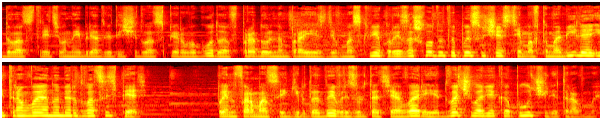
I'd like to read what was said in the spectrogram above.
23 ноября 2021 года в продольном проезде в Москве произошло ДТП с участием автомобиля и трамвая номер 25. По информации ГИБДД, в результате аварии два человека получили травмы.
